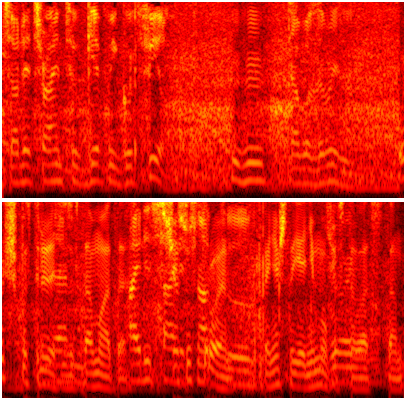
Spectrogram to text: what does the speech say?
So they're trying to give me good feel. Mm-hmm. That was the reason. Хочешь пострелять из автомата? Сейчас устроим. Конечно, я не мог оставаться там.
